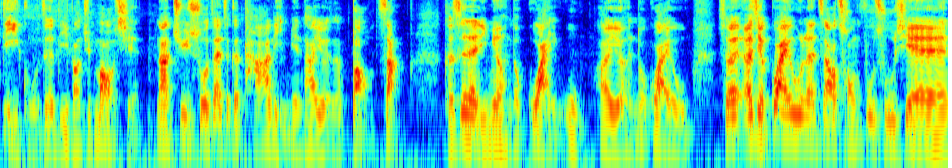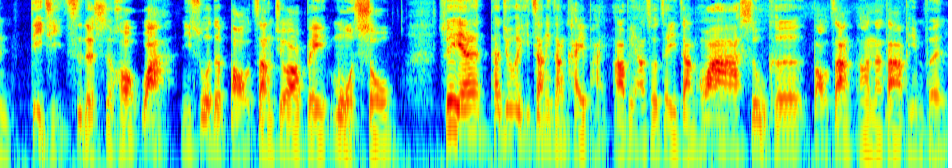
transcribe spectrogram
帝国这个地方去冒险。那据说在这个塔里面，它有一个宝藏，可是呢里面有很多怪物，还有很多怪物，所以而且怪物呢，只要重复出现第几次的时候，哇，你所有的宝藏就要被没收。所以呢，他就会一张一张开牌啊，比方说这一张，哇，十五颗宝藏啊，那大家平分。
